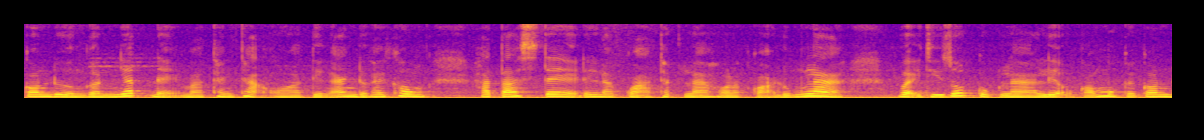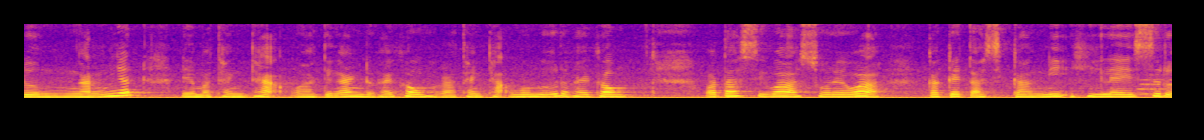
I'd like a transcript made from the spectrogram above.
con đường gần nhất để mà thành thạo à, tiếng Anh được hay không? Hataste ở đây là quả thật là hoặc là quả đúng là. Vậy thì rốt cục là liệu có một cái con đường ngắn nhất để mà thành thạo à, tiếng Anh được hay không? Hoặc là thành thạo ngôn ngữ được hay không? Watashi wa sore wa kaketa shikan ni hile suru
